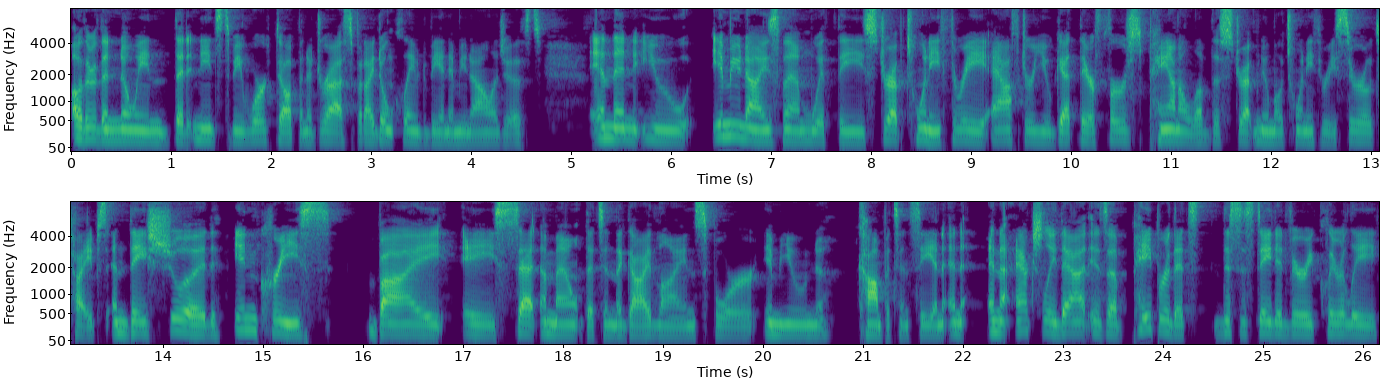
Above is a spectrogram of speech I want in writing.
other than knowing that it needs to be worked up and addressed, but I don't claim to be an immunologist. And then you immunize them with the strep 23 after you get their first panel of the strep pneumo 23 serotypes and they should increase by a set amount that's in the guidelines for immune competency. And and and actually that is a paper that's this is stated very clearly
